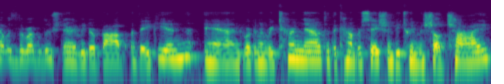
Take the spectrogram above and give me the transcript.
That was the revolutionary leader Bob Avakian, and we're going to return now to the conversation between Michelle Chai,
